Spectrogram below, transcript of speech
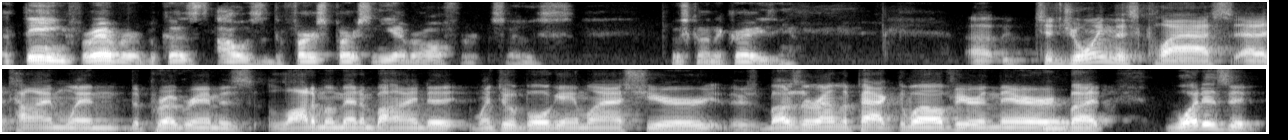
a thing forever because I was the first person he ever offered. So it was it was kind of crazy. Uh, to join this class at a time when the program is a lot of momentum behind it, went to a bowl game last year. There's buzz around the Pac 12 here and there. But what does it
